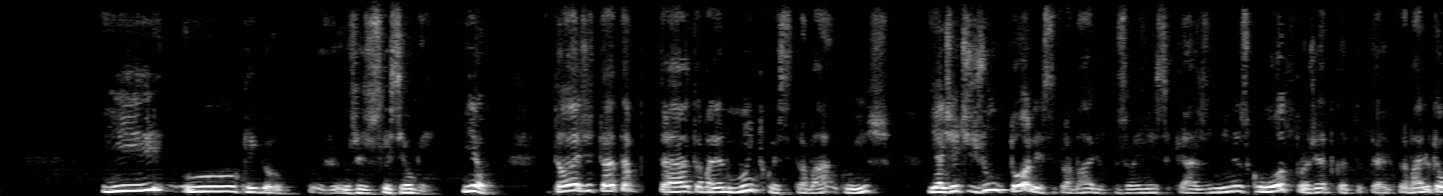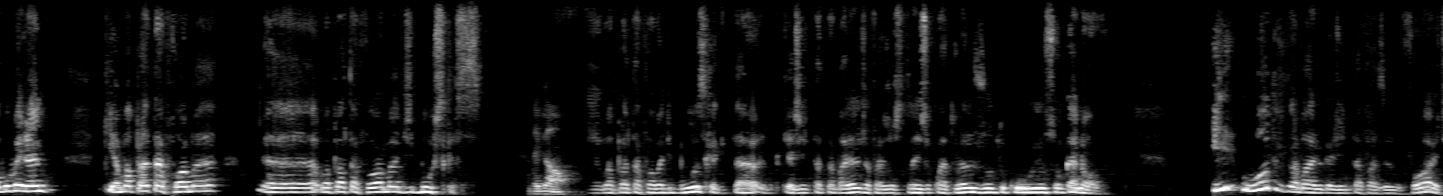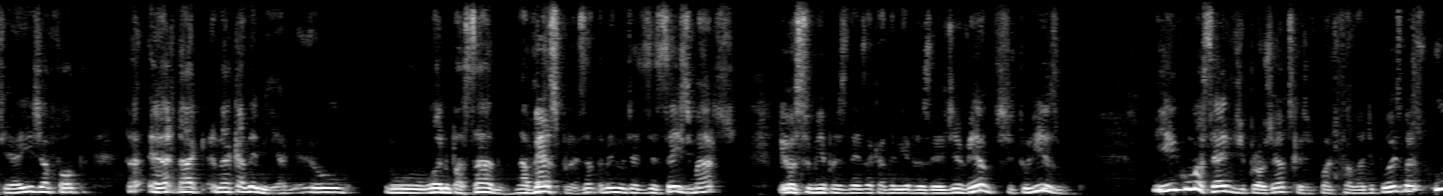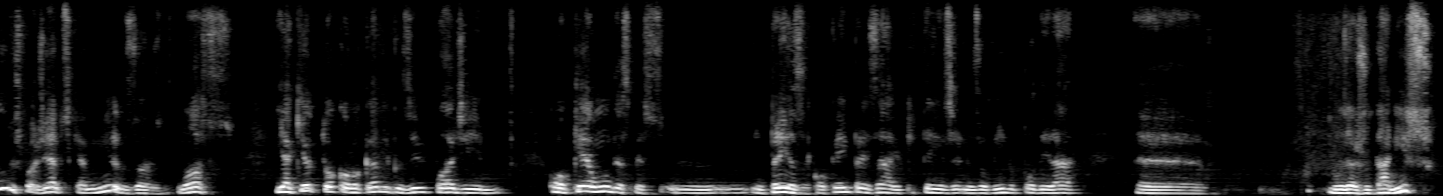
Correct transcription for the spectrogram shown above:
E o. Quem, não sei se esqueci alguém. E eu. Então a gente está tá, tá trabalhando muito com esse trabalho, com isso, e a gente juntou nesse trabalho, principalmente nesse caso de Minas, com outro projeto que eu trabalho, que é o Bumerango, que é uma plataforma, ah, uma plataforma de buscas. Legal. É uma plataforma de busca que, tá, que a gente está trabalhando já faz uns três ou quatro anos junto com o Wilson Canova. E o outro trabalho que a gente está fazendo forte, e aí já falta, tá, é na, na academia. Eu, no ano passado, na véspera, exatamente no dia 16 de março, eu assumi a presidência da Academia Brasileira de Eventos e Turismo, e com uma série de projetos que a gente pode falar depois, mas um dos projetos que é a menina dos olhos nossos, e aqui eu estou colocando, inclusive, pode qualquer um das pessoas, eh, empresa, qualquer empresário que esteja nos ouvindo poderá é, nos ajudar nisso.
